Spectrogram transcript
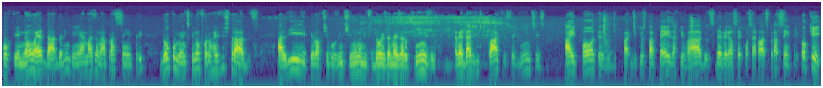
porque não é dado a ninguém armazenar para sempre documentos que não foram registrados. Ali, pelo artigo 21, 22 da MES 015, na verdade, 24 seguintes, a hipótese de, de, que os papéis arquivados deverão ser conservados para sempre. Ok.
